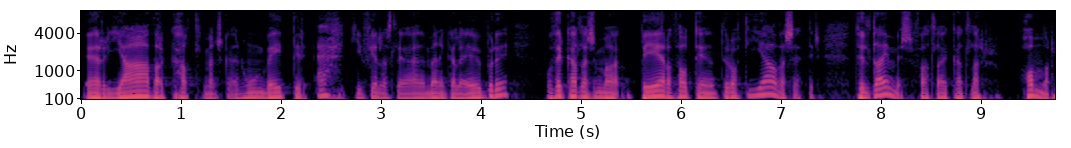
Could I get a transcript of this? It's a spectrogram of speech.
er jáðar kallmennska en hún veitir ekki félagslega eða menningarlega yfirbyrði og þeir kallar sem að bera þá tegundur oft jáðasettir til dæmis fallaði kallar homar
